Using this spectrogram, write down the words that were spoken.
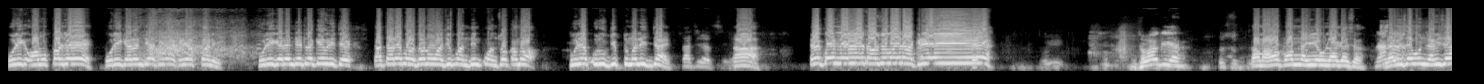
પૂરી આમ ઉપર જોઈએ પૂરી ગેરંટી આથી રાખડી આપવાની. પૂરી ગેરંટી એટલે કેવી રીતે? અત્યારે બધાનું હજી બંધીને પાંચસો કમો પૂરેપૂરું ગિફ્ટ મળી જ જાય. સાચી વાત હા. એ કોઈ લઈ તો આવજો ભાઈ રાખડી જોવા શું આ મારો કોમ નહીં એવું લાગે છે. લેવી છે હું લેવી છે?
